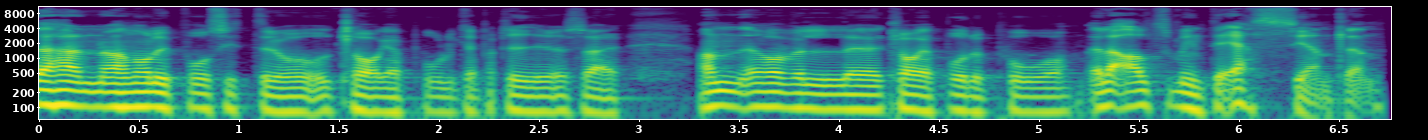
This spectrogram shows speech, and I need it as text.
det här när han håller på och sitter och och klagar på olika partier och så här. Han har väl eh, klagat både på, eller allt som inte är S egentligen.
